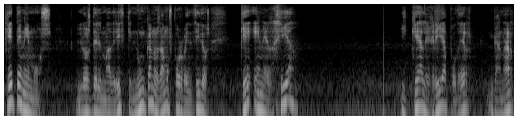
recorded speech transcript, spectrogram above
¿qué tenemos los del Madrid que nunca nos damos por vencidos? ¿Qué energía y qué alegría poder ganar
